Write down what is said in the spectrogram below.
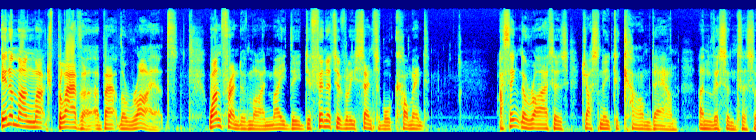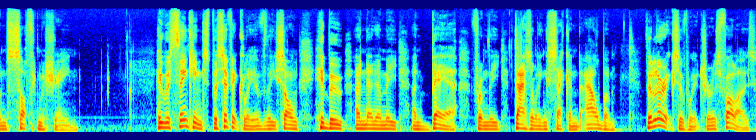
In among much blather about the riots, one friend of mine made the definitively sensible comment I think the rioters just need to calm down and listen to some soft machine. He was thinking specifically of the song Hibou Anemone and Bear from the dazzling second album, the lyrics of which are as follows.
